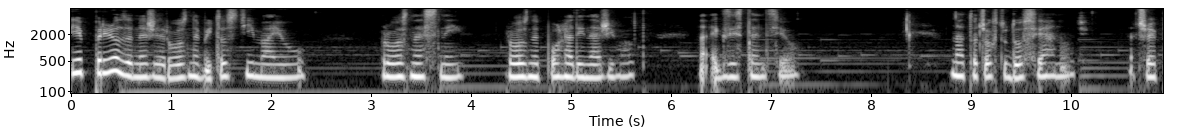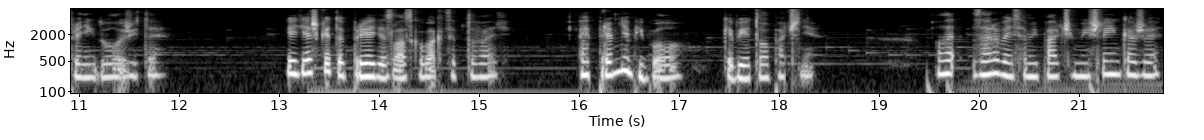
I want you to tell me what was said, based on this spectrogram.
Je prirodzené, že rôzne bytosti majú rôzne sny, rôzne pohľady na život, na existenciu, na to, čo chcú dosiahnuť a čo je pre nich dôležité. Je ťažké to prijať a s láskou akceptovať. Aj pre mňa by bolo, keby je to opačne. Ale zároveň sa mi páči myšlienka, že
